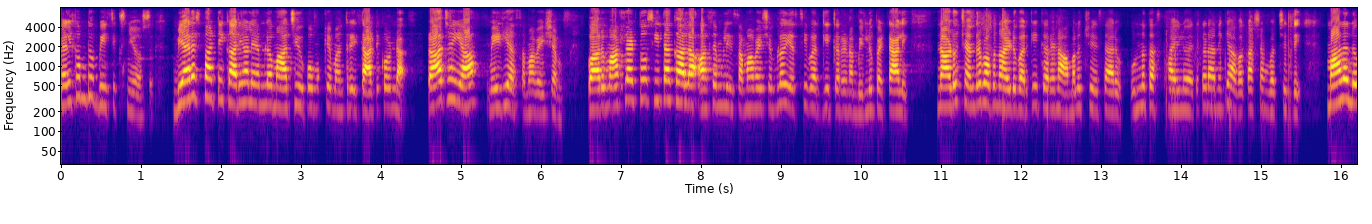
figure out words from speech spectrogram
Welcome to basics news. BRS party కార్యాలయంలో మాజీ ఉప ముఖ్యమంత్రి తాటికొండ రాజయ్య మీడియా సమావేశం. వారు మాట్లాడుతూ శీతాకాల అసెంబ్లీ సమావేశంలో ఎస్సీ వర్గీకరణ బిల్లు పెట్టాలి. నాడు చంద్రబాబు నాయుడు వర్గీకరణ అమలు చేశారు. ఉన్నత స్థాయిలో ఎదగడానికి అవకాశం వచ్చింది. మాలలు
